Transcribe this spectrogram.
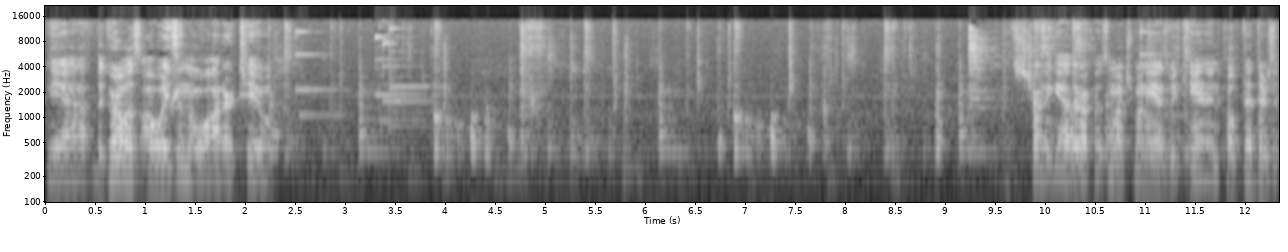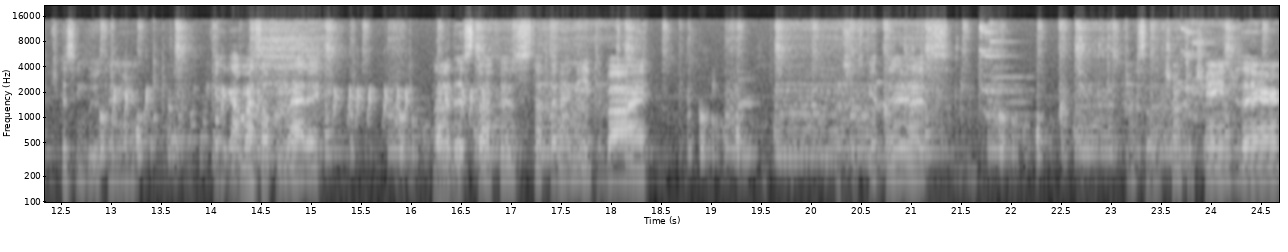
Yeah, the girl is always in the water too. Let's try to gather up as much money as we can and hope that there's a kissing booth in here. Okay, I got myself a Mattock. None of this stuff is stuff that I need to buy. Let's just get this. Nice little chunk of change there.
